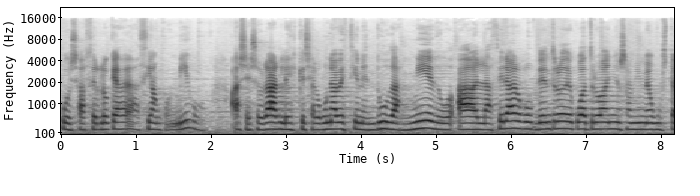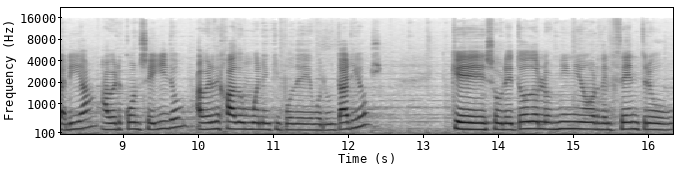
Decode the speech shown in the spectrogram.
pues hacer lo que hacían conmigo, asesorarles, que si alguna vez tienen dudas, miedo al hacer algo, dentro de cuatro años a mí me gustaría haber conseguido, haber dejado un buen equipo de voluntarios, que sobre todo los niños del centro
